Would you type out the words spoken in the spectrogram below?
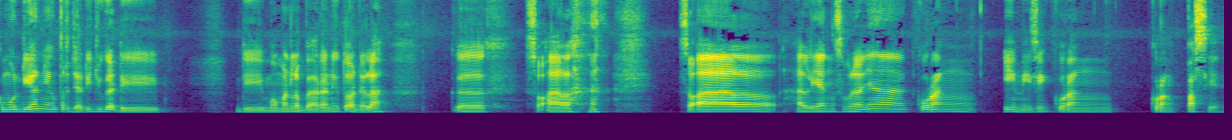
Kemudian yang terjadi juga di di momen lebaran itu adalah ke soal soal hal yang sebenarnya kurang ini sih kurang kurang pas ya.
